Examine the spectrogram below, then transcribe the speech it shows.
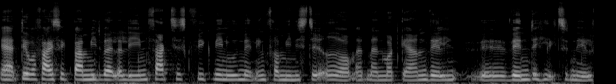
Ja, det var faktisk ikke bare mit valg alene. Faktisk fik vi en udmelding fra ministeriet om, at man måtte gerne vælge, øh, vente helt til den 11.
